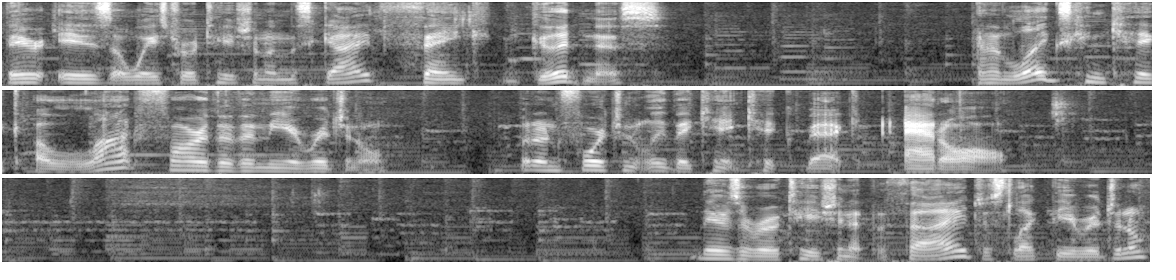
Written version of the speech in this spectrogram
There is a waist rotation on this guy, thank goodness and the legs can kick a lot farther than the original, but unfortunately they can't kick back at all. There's a rotation at the thigh, just like the original.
